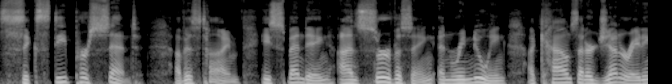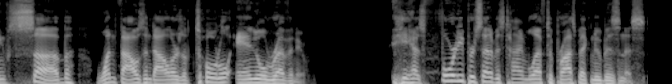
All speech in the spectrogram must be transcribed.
Sixty percent of his time he's spending on servicing and renewing accounts that are generating sub $1,000 of total annual revenue. He has 40% of his time left to prospect new business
